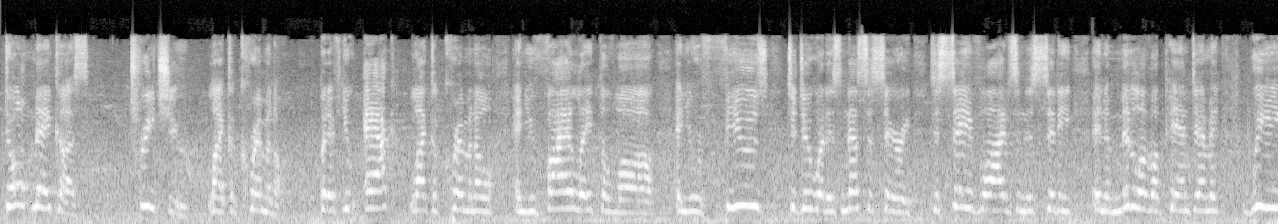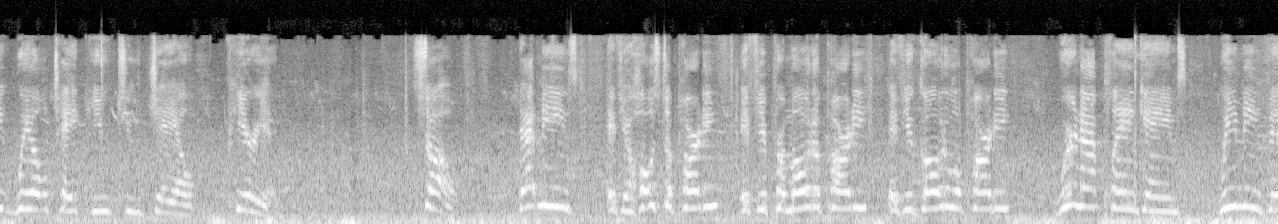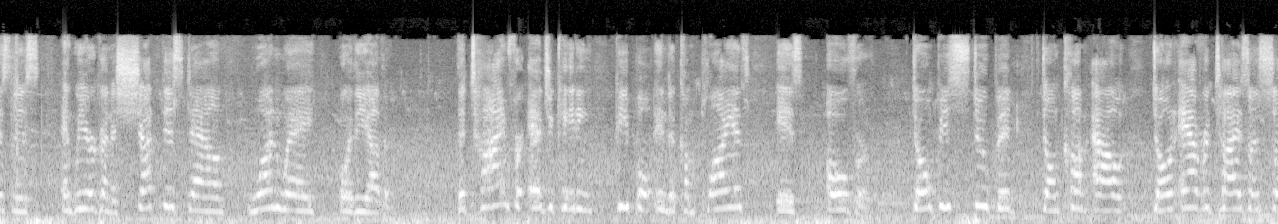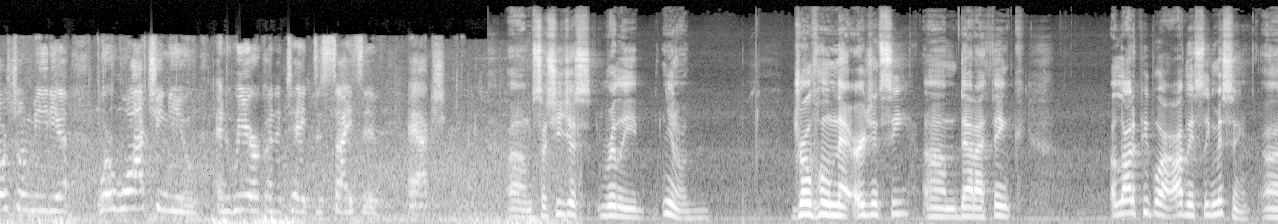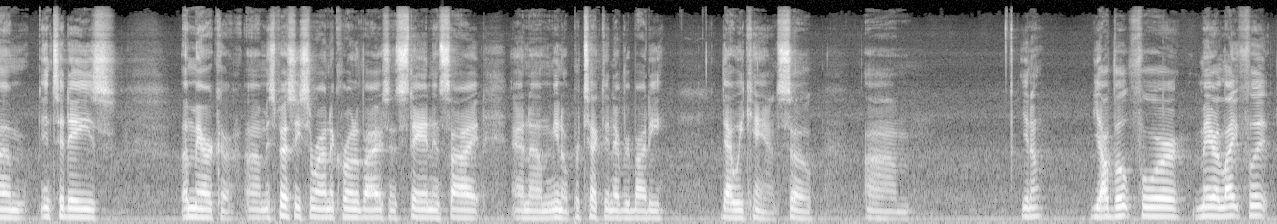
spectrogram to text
Don't make us treat you like a criminal. But if you act like a criminal and you violate the law and you refuse to do what is necessary to save lives in the city in the middle of a pandemic, we will take you to jail. Period. So, that means if you host a party, if you promote a party, if you go to a party, we're not playing games. We mean business, and we are going to shut this down one way or the other. The time for educating people into compliance is over. Don't be stupid. Don't come out. Don't advertise on social media. We're watching you, and we are going to take decisive action. Um, so she just really, you know, drove home that urgency um, that I think a lot of people are obviously missing um, in today's America, um, especially surrounding coronavirus and staying inside and um, you know protecting everybody that we can. So, um, you know, y'all vote for Mayor Lightfoot.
